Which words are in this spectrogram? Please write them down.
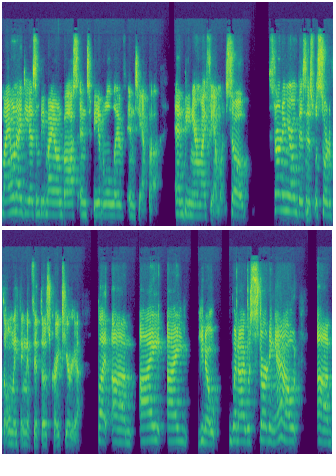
my own ideas and be my own boss, and to be able to live in Tampa and be near my family. So starting your own business was sort of the only thing that fit those criteria. But um, I, I, you know, when I was starting out, um,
